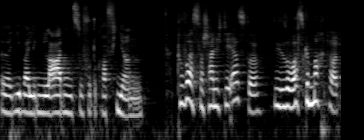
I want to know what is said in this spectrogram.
äh, jeweiligen Laden zu fotografieren. Du warst wahrscheinlich die Erste, die sowas gemacht hat.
